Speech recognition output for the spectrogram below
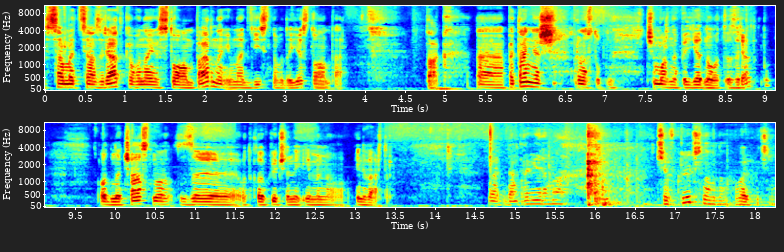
саме ця зарядка вона є 100 амперна і вона дійсно видає 100 ампер. Так, е, питання ж про наступне: чи можна під'єднувати зарядку одночасно з от коли включений іменно інвертор? Давайте там перевіримо, чи включена вона, виключена.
